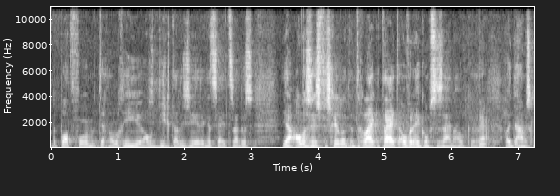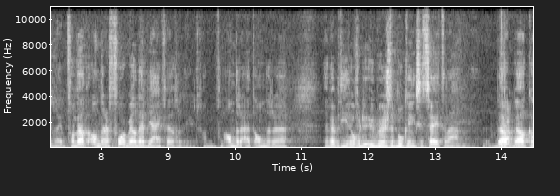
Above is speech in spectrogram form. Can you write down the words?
de, platform, de technologie, alles digitalisering, et cetera. Dus ja, alles is verschillend en tegelijkertijd overeenkomsten zijn ook. Uh, ja. oh, daar misschien Van welke andere voorbeelden heb jij veel geleerd? Van, van andere uit andere. We hebben het hier over de Ubers, de bookings, et cetera. Wel, welke,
